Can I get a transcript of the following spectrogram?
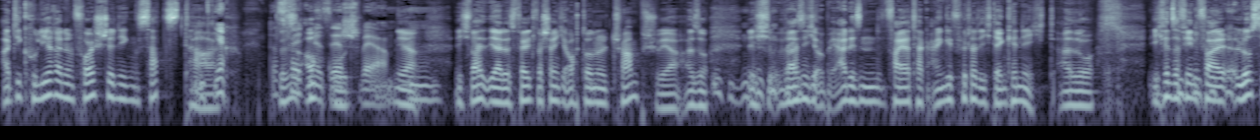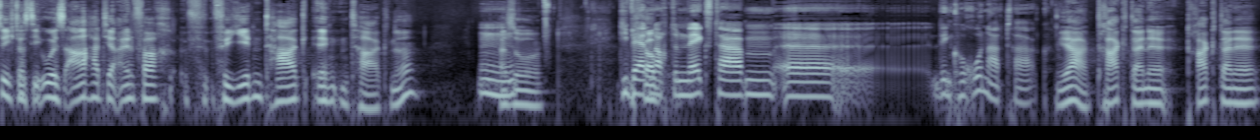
Artikuliere einen vollständigen Satztag. Ja, das ist fällt auch mir sehr gut. schwer. Mhm. Ja, ich weiß, ja, das fällt wahrscheinlich auch Donald Trump schwer. Also ich weiß nicht, ob er diesen Feiertag eingeführt hat. Ich denke nicht. Also ich finde es auf jeden Fall lustig, dass die USA hat ja einfach für jeden Tag irgendeinen Tag, ne? Mhm. Also Die werden glaub- auch demnächst haben äh, den Corona-Tag. Ja, trag deine, trag deine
